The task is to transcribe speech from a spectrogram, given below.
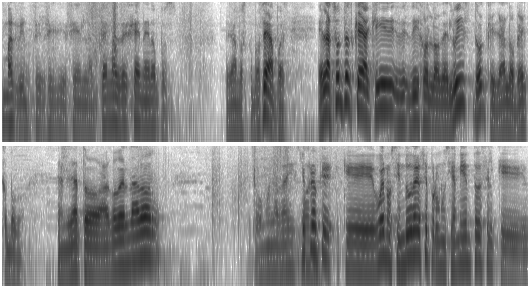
más bien. Si, en los temas de género, pues, digamos como sea, pues. El asunto es que aquí dijo lo de Luis, ¿no? Que ya lo ve como candidato a gobernador. ¿Cómo la veis? Yo creo que, bueno, sin duda ese pronunciamiento es el que,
